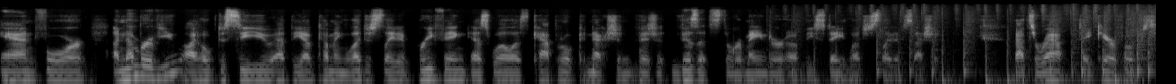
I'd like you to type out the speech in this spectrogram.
And for a number of you, I hope to see you at the upcoming legislative briefing as well as Capital Connection visit, visits the remainder of the state legislative session. That's a wrap. Take care, folks.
